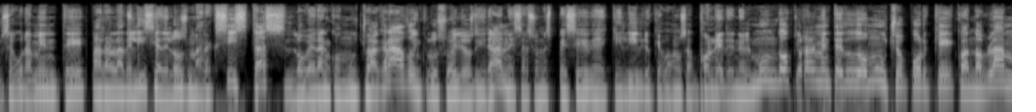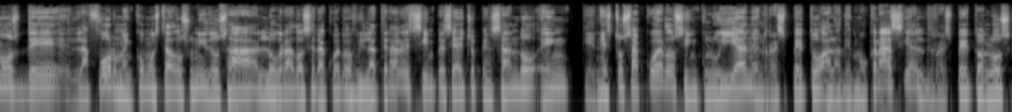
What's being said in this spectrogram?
seguramente para la delicia de los marxistas, lo verán con mucho agrado, incluso ellos dirán, esa es una especie de equilibrio que vamos a poner en el mundo. Yo realmente dudo mucho porque cuando hablamos de la forma en cómo Estados Unidos ha logrado hacer acuerdos bilaterales, siempre se ha hecho pensando en que en estos acuerdos incluían el respeto a la democracia, el respeto a los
